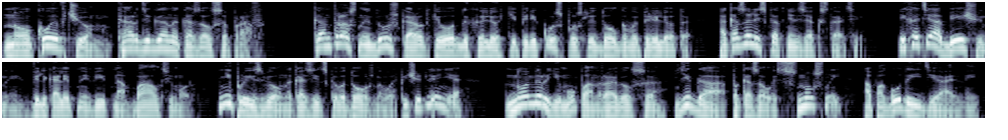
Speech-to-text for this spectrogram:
Но кое в чем Кардиган оказался прав. Контрастный душ, короткий отдых и легкий перекус после долгого перелета оказались как нельзя кстати. И хотя обещанный великолепный вид на Балтимор не произвел на Казицкого должного впечатления, номер ему понравился, еда показалась сносной, а погода идеальной.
